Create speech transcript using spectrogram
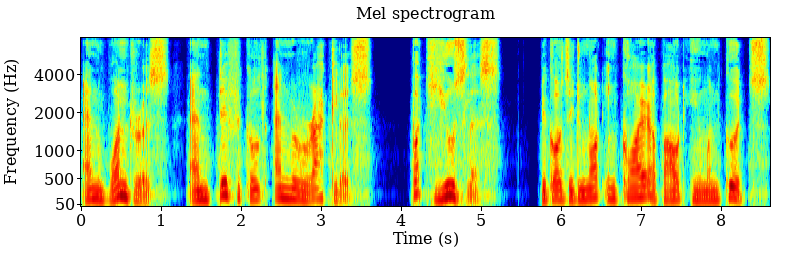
and wondrous and difficult and miraculous, but useless, because they do not inquire about human goods.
